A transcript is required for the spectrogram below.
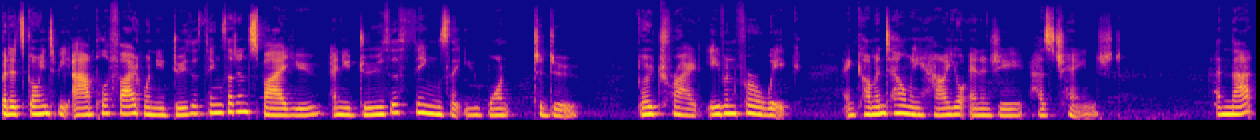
but it's going to be amplified when you do the things that inspire you and you do the things that you want to do. Go try it, even for a week, and come and tell me how your energy has changed. And that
